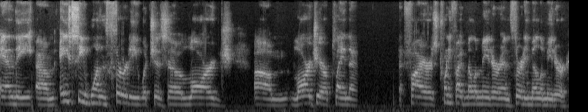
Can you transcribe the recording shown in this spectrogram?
and the um, AC 130, which is a large, um, large airplane that, that fires 25 millimeter and 30 millimeter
